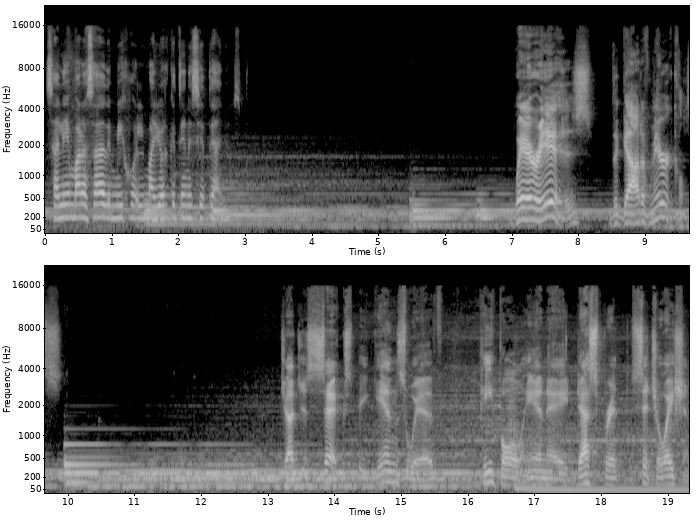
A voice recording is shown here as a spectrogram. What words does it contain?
salí embarazada de mi hijo, el mayor que tiene siete años. where is the God of miracles? Judges 6 begins with people in a desperate situation.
